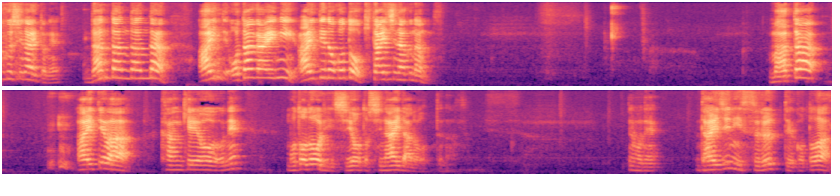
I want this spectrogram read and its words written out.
復しないとねだんだんだんだん相手お互いに相手のことを期待しなくなるんです。また相手は関係をね元通りにしようとしないだろうってなるんです。でもね大事にするっていうことは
